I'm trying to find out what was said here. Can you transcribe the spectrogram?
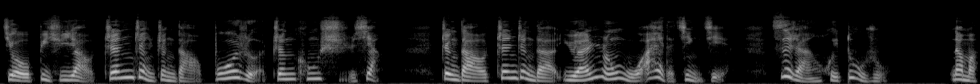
就必须要真正证到般若真空实相，证到真正的圆融无碍的境界，自然会度入。那么，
